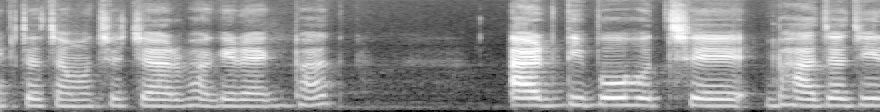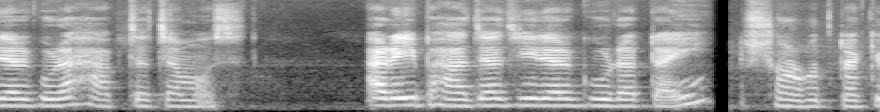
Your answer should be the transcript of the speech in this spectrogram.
একটা চামচের চার ভাগের এক ভাগ। আর দিব হচ্ছে ভাজা জিরার গুঁড়া হাফ চা চামচ। আর এই ভাজা জিরার গুঁড়াটাই শরবতটাকে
